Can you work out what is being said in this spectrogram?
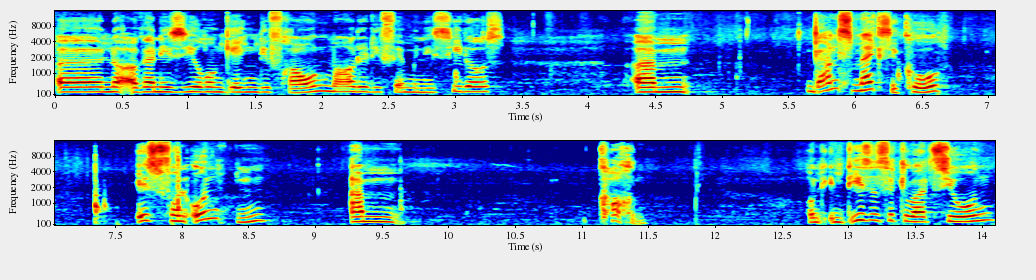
äh, eine Organisation gegen die Frauenmorde, die Feminicidos. Ähm, ganz Mexiko ist von unten am Kochen. Und in diese Situation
